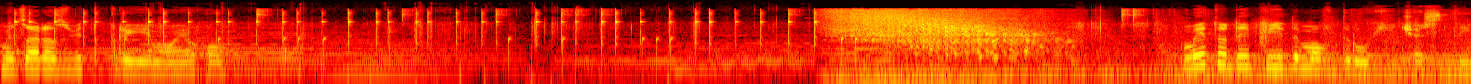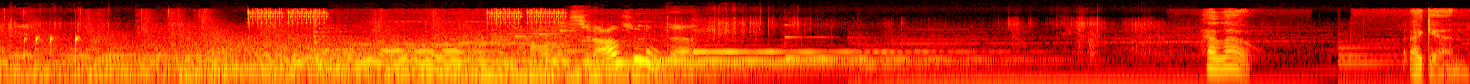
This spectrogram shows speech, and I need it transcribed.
Ми зараз відкриємо його. Ми туди підемо в другій частині. А воно зразу йде? Hello. again.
